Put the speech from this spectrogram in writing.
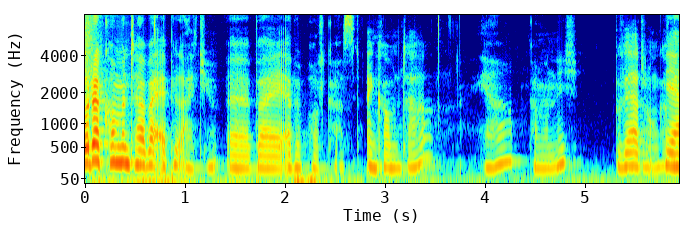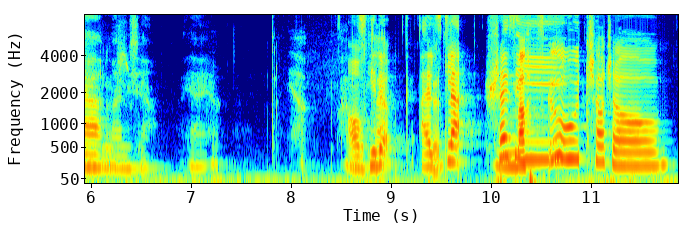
Oder Kommentar bei Apple iTunes, äh, bei Apple Podcast. Ein Kommentar? Ja, kann man nicht? Bewertung. kann Ja, man, meine ich ja. Ja, ja. Alles Okay, klar. alles Gut. klar. Tschüssi. Macht's gut. Ciao, ciao.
